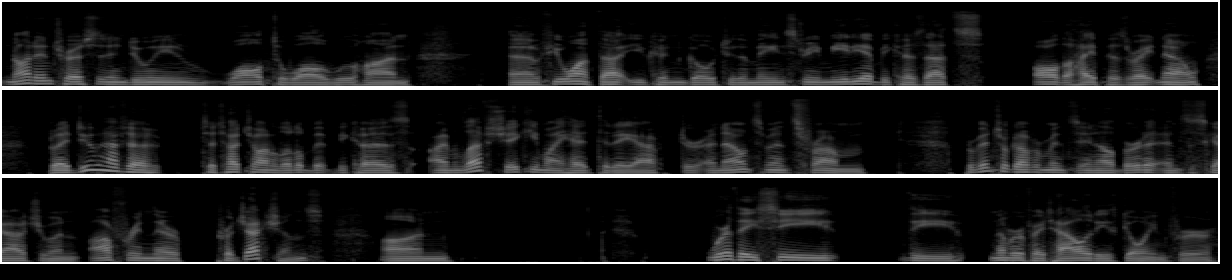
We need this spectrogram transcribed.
not interested in doing wall to wall Wuhan. Um, if you want that, you can go to the mainstream media because that's all the hype is right now. But I do have to to touch on a little bit because I'm left shaking my head today after announcements from provincial governments in Alberta and Saskatchewan offering their projections on where they see the number of fatalities going for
